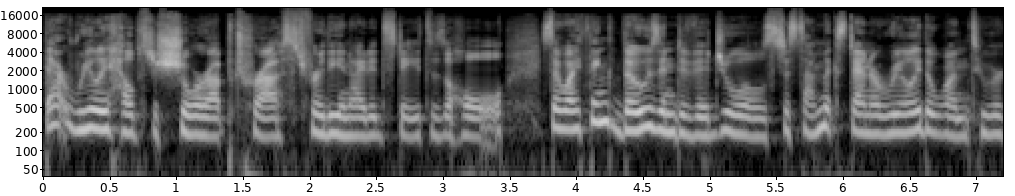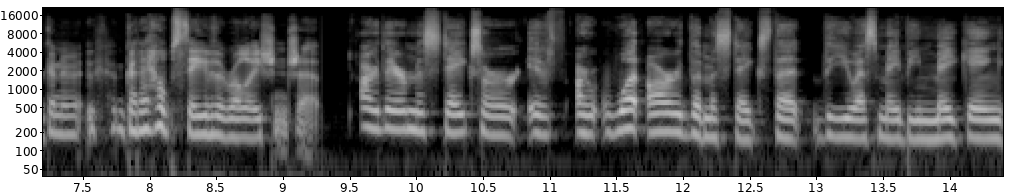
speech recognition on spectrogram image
that really helps to shore up trust for the United States as a whole. So I think those individuals, to some extent, are really the ones who are going to going to help save the relationship are there mistakes or if what are the mistakes that the US may be making?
